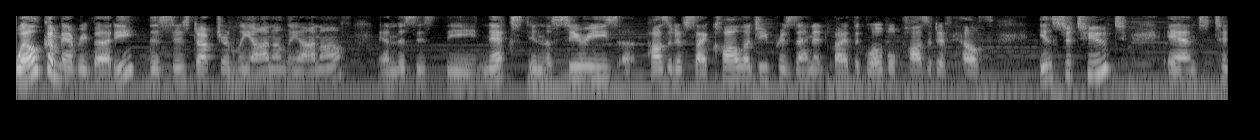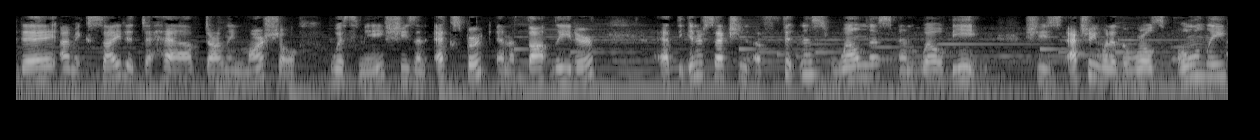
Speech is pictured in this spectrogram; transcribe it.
Welcome, everybody. This is Dr. Liana Lianov, and this is the next in the series uh, Positive Psychology presented by the Global Positive Health Institute. And today I'm excited to have Darlene Marshall with me. She's an expert and a thought leader at the intersection of fitness, wellness, and well being. She's actually one of the world's only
